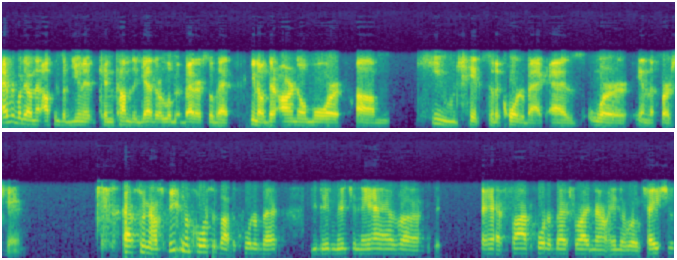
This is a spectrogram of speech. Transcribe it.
everybody on that offensive unit can come together a little bit better, so that you know there are no more um, huge hits to the quarterback as were in the first game. Absolutely. Now, speaking, of course, about the quarterback, you did mention they have uh, they have five quarterbacks right now in the rotation.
